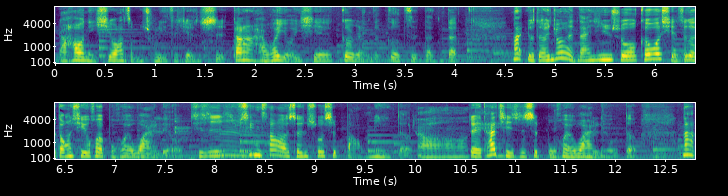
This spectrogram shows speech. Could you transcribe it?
然后你希望怎么处理这件事。当然还会有一些个人的各自等等。那有的人就很担心说，可我写这个东西会不会外流？其实性骚扰申诉是保密的哦，嗯、对，它其实是不会外流的。那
